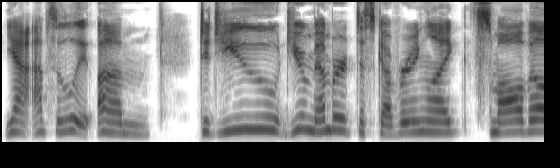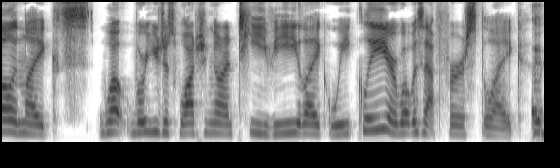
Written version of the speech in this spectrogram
Yeah, absolutely. Um, did you do you remember discovering like Smallville and like what were you just watching on TV like weekly or what was that first like? Uh,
